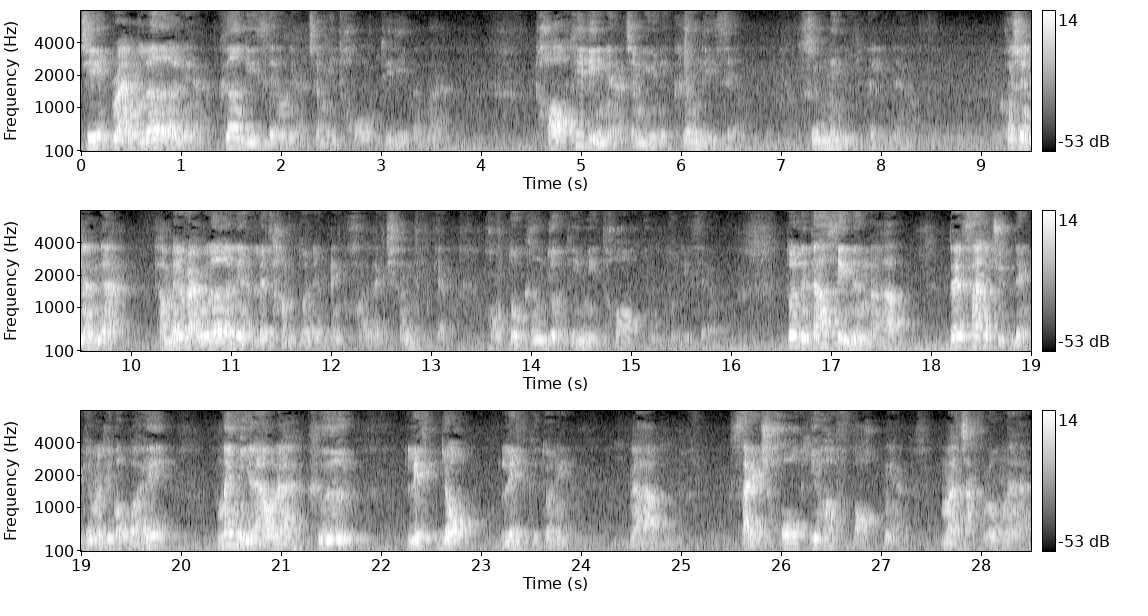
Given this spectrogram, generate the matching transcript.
ก Jeep Wrangler เนี่ยเครื่องดีเซลเนี่ยจะมีทอร์กที่ดีมากๆทอร์กที่ดีเนี่ยจะมีอยู่ในเครื่องดีเซล ซึ่งไม่มีผลิตแล้ว เพราะฉะนั้นเนี่ยทำให้ Wrangler เนี่ยเลยทำตัวนี้เป็นคอลเลกชันที่เก็บของตัวเครื่องยนต์ที่มีทอร์กของตัวดีเซล ตัว 1941นะครับ ได้สร้างจุดเด่นขึ้นมาที่บอกว่าเฮ้ยไม่มีแล้วนะ คือลิฟต์ยกลิฟต์คือตัวนี้นะครับ ใส่โชคยี่ห้อฟ็อกเนี่ยมาจากโรงงาน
